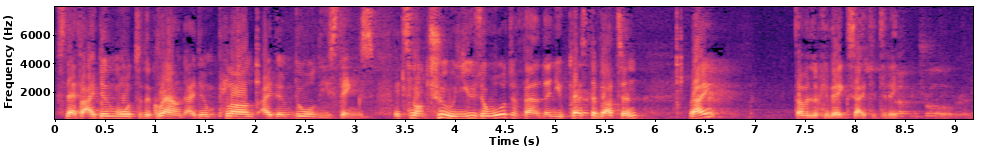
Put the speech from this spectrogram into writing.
So therefore, I don't water the ground, I don't plant, I don't do all these things. It's not true. When you use a water fountain, then you press the button, right? David looking very excited today. You,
